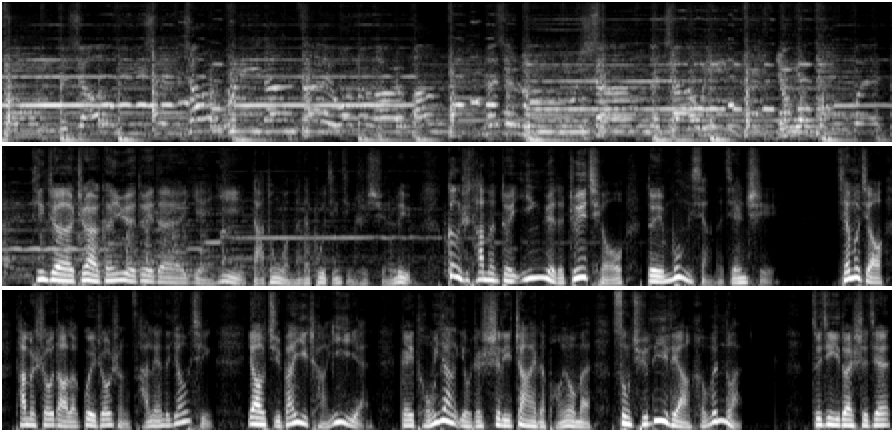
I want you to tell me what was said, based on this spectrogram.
纵的小雨时常回荡在我们耳旁，那些路上的脚印永远不会。听着折耳根乐队的演绎，打动我们的不仅仅是旋律，更是他们对音乐的追求，对梦想的坚持。前不久，他们收到了贵州省残联的邀请，要举办一场义演，给同样有着视力障碍的朋友们送去力量和温暖。最近一段时间，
